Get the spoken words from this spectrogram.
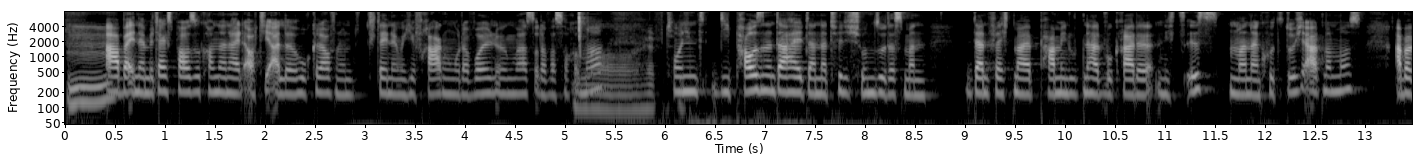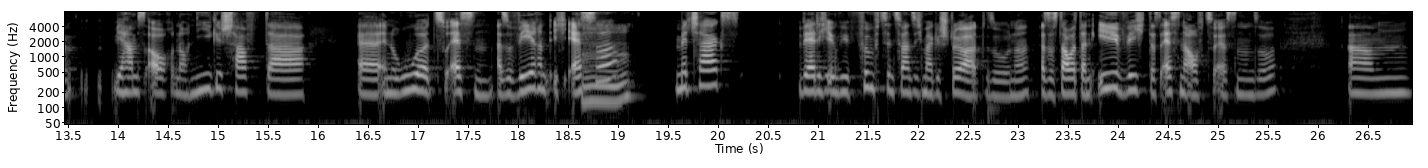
Mhm. Aber in der Mittagspause kommen dann halt auch die alle hochgelaufen und stellen irgendwelche Fragen oder wollen irgendwas oder was auch immer. Oh, und die Pausen sind da halt dann natürlich schon so, dass man dann vielleicht mal ein paar Minuten hat, wo gerade nichts ist und man dann kurz durchatmen muss. Aber wir haben es auch noch nie geschafft, da äh, in Ruhe zu essen. Also während ich esse, mhm. mittags, werde ich irgendwie 15, 20 Mal gestört. So, ne? Also es dauert dann ewig, das Essen aufzuessen und so. Ähm,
